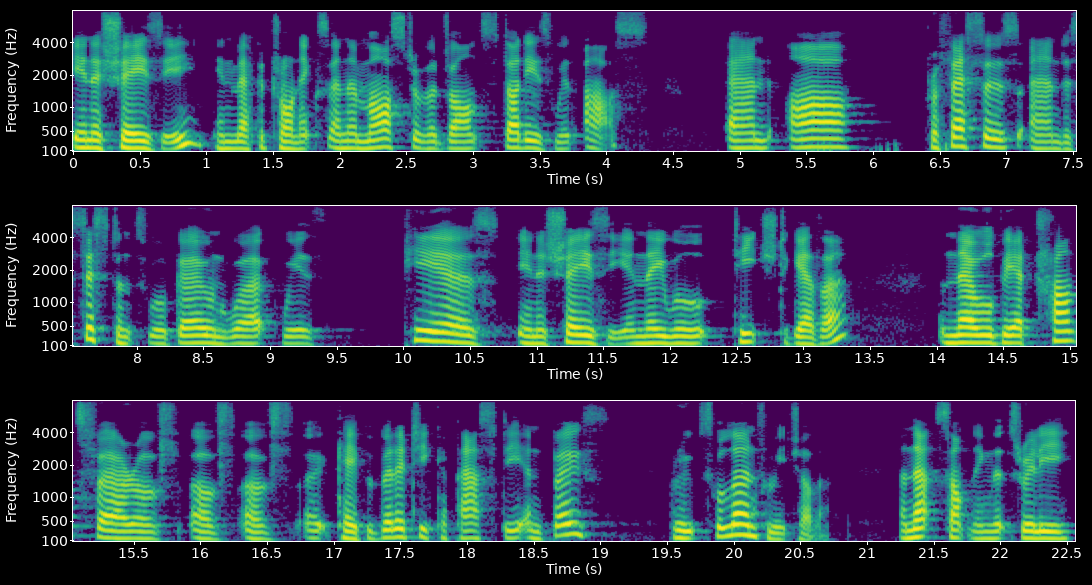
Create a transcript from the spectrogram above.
in Ashesi in mechatronics and a Master of Advanced Studies with us. And our professors and assistants will go and work with peers in Ashesi and they will teach together. And there will be a transfer of, of, of uh, capability, capacity, and both groups will learn from each other. And that's something that's really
